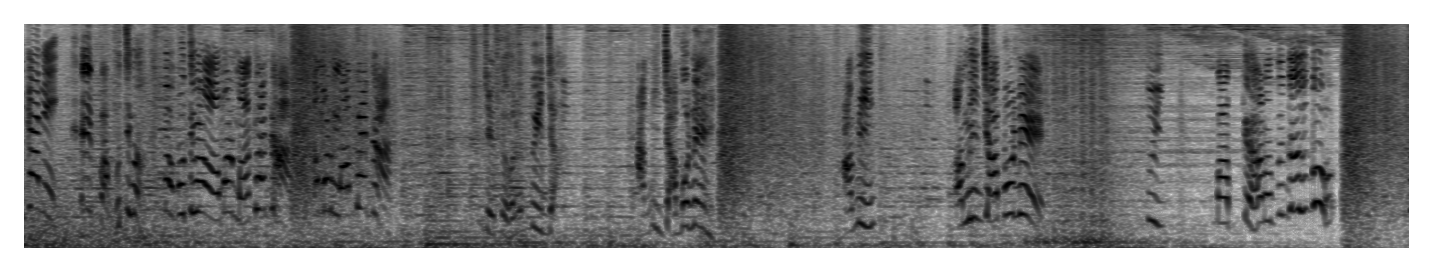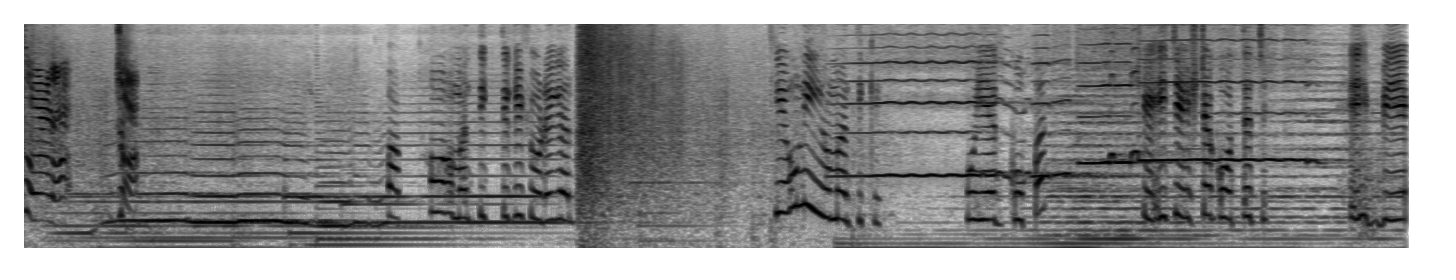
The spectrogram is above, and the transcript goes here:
এখানে। এই বাপুতিমা আমার মাথা আমার মাথা যেতে হলে তুই যা আমি যাব নে। আমি আমি যাব নে। তুই বাপকে হারাতে চাস তো? বাপ্পা আমার দিক থেকে সরে গেল। কেউ নেই আমার দিকে। ওই এক গোপাল, সেই চেষ্টা করতেছে এই বিয়ে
